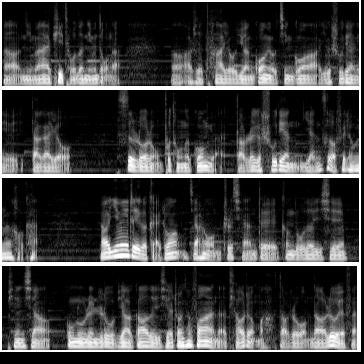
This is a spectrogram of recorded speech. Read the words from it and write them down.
啊。你们爱 P 图的，你们懂的。嗯，而且它有远光有近光啊，一个书店里大概有四十多种不同的光源，导致这个书店颜色非常非常的好看。然后因为这个改装，加上我们之前对耕读的一些偏向公众认知度比较高的一些装修方案的调整嘛，导致我们到六月份，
